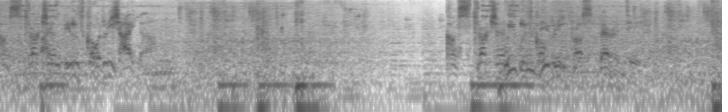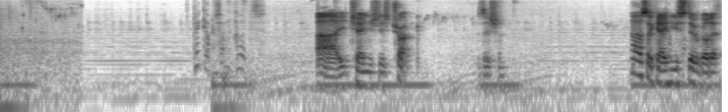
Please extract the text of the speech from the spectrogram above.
Construction build for China. Construction we will live in prosperity. Pick up some goods. Ah, he changed his truck position. That's okay. You still got it.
